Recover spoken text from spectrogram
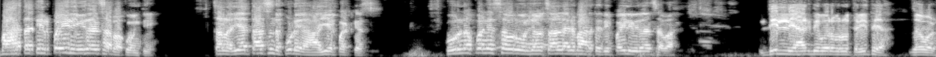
भारतातील पहिली विधानसभा कोणती? चला येत असेल तर पुढे हा ये पटकस पूर्णपणे सौर ऊर्जेवर चालणारी भारतातील पहिली विधानसभा. दिल्ली अगदी बरोबर उत्तर. इथे जवळ.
